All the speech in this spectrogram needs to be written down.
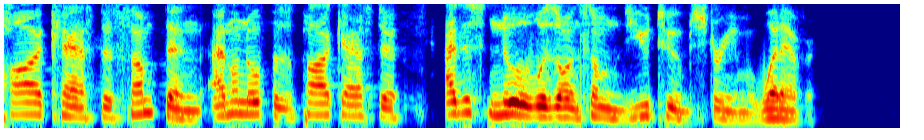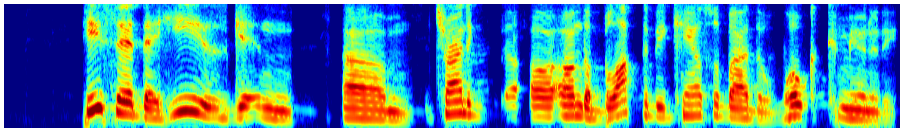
podcast or something. I don't know if it was a podcaster. I just knew it was on some YouTube stream or whatever. He said that he is getting um trying to uh, on the block to be canceled by the woke community.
